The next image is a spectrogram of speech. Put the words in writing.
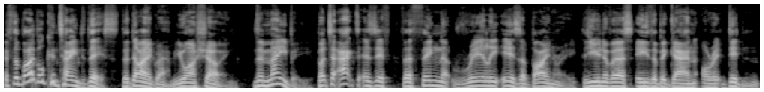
If the Bible contained this, the diagram you are showing, then maybe. But to act as if the thing that really is a binary, the universe either began or it didn't,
